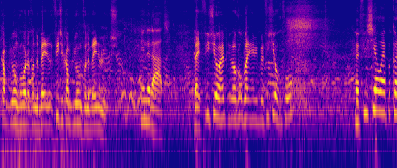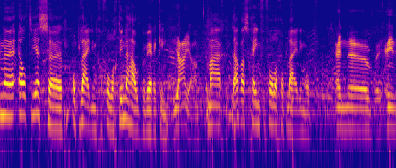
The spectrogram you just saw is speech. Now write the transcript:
kampioen geworden van de vice-kampioen van de Benelux. inderdaad. Bij Visio heb je welke opleiding heb je bij Visio gevolgd? Bij Visio heb ik een LTS-opleiding eh, gevolgd in de houtbewerking. Ja, ja. Maar daar was geen vervolgopleiding op. En, eh, en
